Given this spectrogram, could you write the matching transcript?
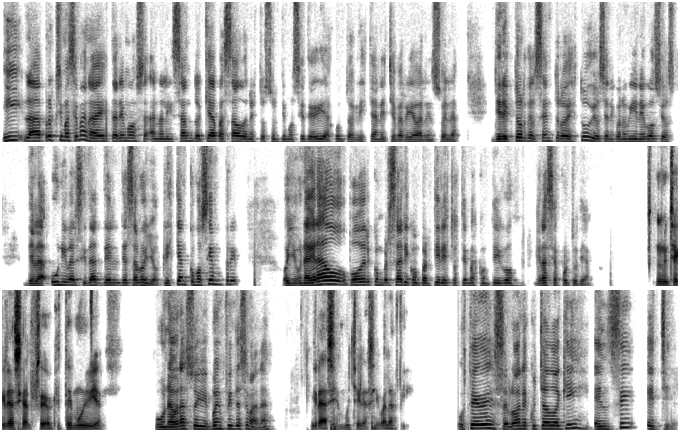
Y la próxima semana estaremos analizando qué ha pasado en estos últimos siete días junto a Cristian Echeverría Valenzuela, director del Centro de Estudios en Economía y Negocios de la Universidad del Desarrollo. Cristian, como siempre, Oye, un agrado poder conversar y compartir estos temas contigo. Gracias por tu tiempo. Muchas gracias, Alfredo. Que estés muy bien. Un abrazo y buen fin de semana. Gracias, muchas gracias. Igual a ti. Ustedes se lo han escuchado aquí en CE Chile.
